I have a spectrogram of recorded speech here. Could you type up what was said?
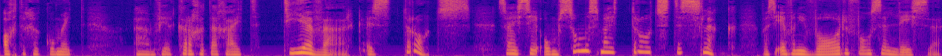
agtergekom het, ehm um, veerkragtigheid teewerk is trots. Sy sê om soms my trots te sluk was een van die waardevolste lesse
